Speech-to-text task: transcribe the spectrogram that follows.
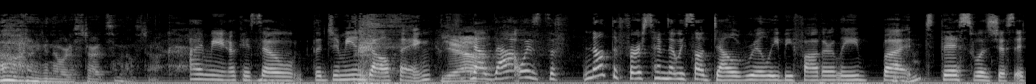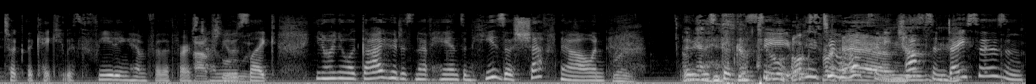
oh, I don't even know where to start. Someone else talk. I mean, okay, so the Jimmy and Dell thing. Yeah. Now that was the not the first time that we saw Dell really be fatherly, but Mm-hmm. this was just it took the cake. He was feeding him for the first time. He was like, you know, I know a guy who doesn't have hands, and he's a chef now, and. Right. It was yeah, just he's good got to two see hooks two for hooks, and hands. he chops and dices, and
